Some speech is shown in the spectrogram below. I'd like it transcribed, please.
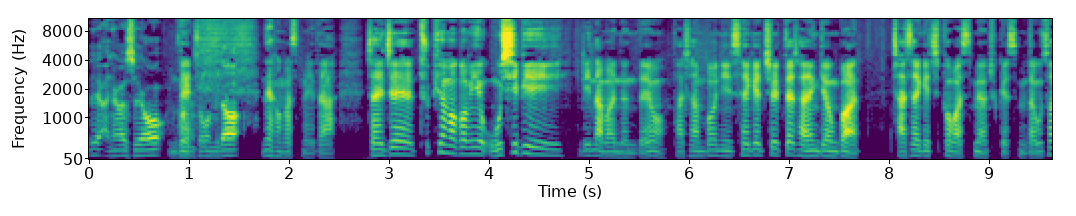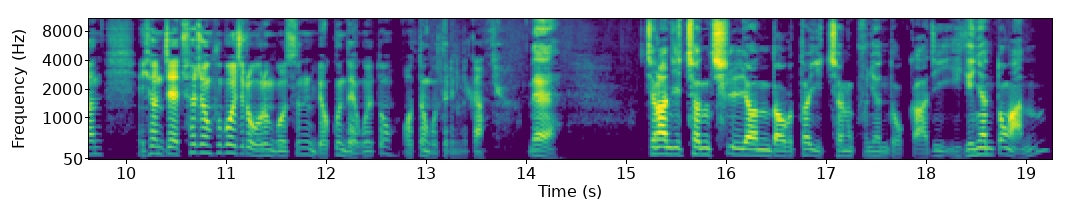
네, 안녕하세요. 네. 강성우입니다. 네, 반갑습니다. 자, 이제 투표 마감이 50일이 남았는데요. 다시 한번 이 세계 7대 자연경관 자세하게 짚어봤으면 좋겠습니다. 우선 현재 최종 후보지로 오른 곳은 몇 군데고요. 또 어떤 곳들입니까? 네. 지난 2007년도부터 2009년도까지 2개년 동안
